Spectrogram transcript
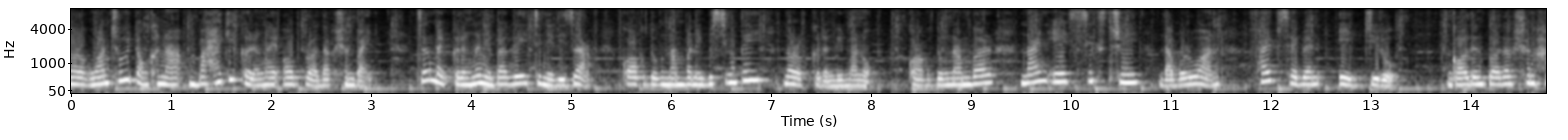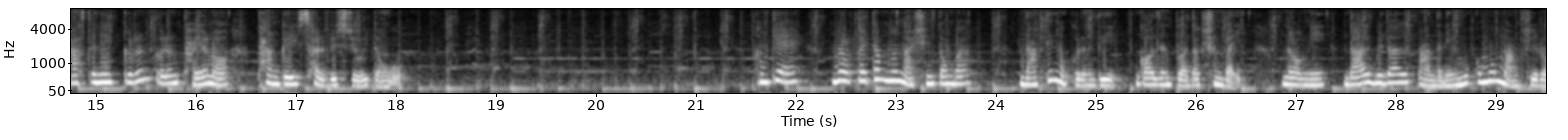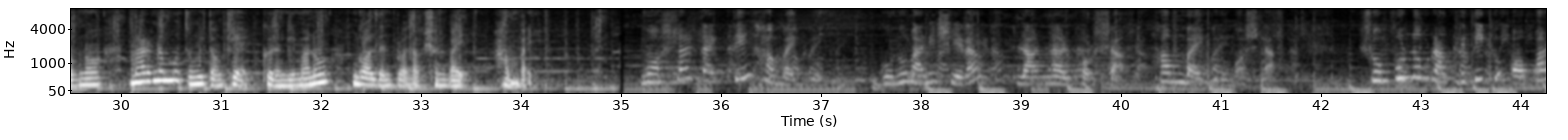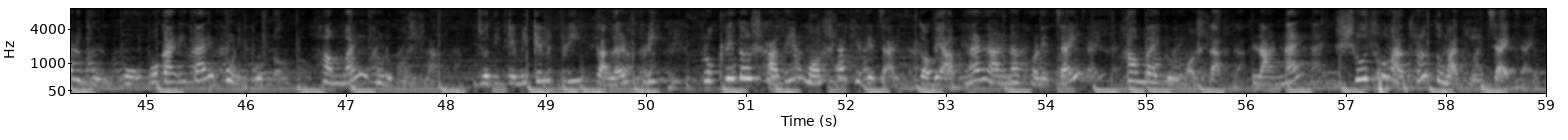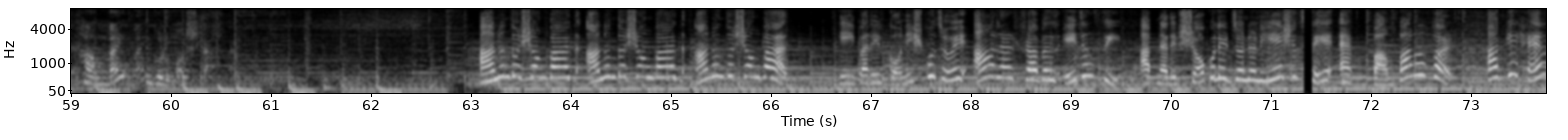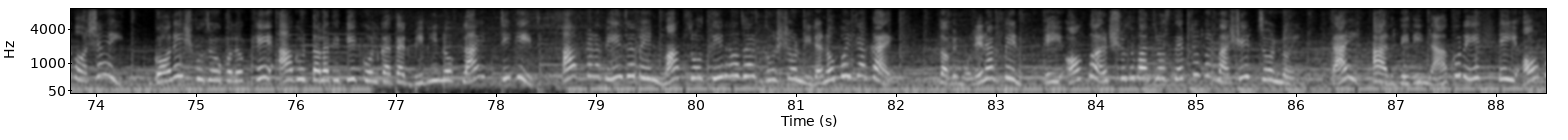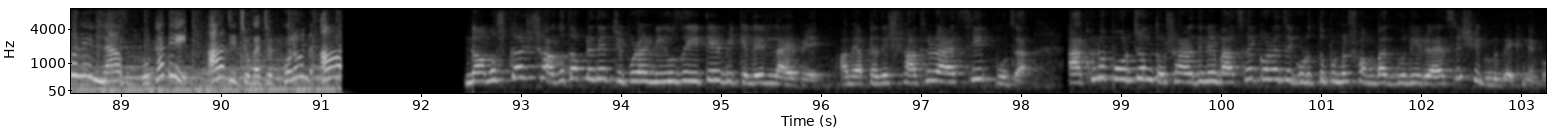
norok wansugui tongkhana bahagi korongnai o production by जों bai korongnani bagui chini rijak kokduk number ni bisingtui norok korongui mano kokduk number 9863115780 golden production hasteni korong korong thayono thangui service riwi tongo hingke norok taitamno nasing tongba dakti no korongdi golden production by norokni dal bidal pandani mukumu mangfli rokno nargnamu chungi tongkhe korongi mano golden production by hambai মশলার দায়িত্বে হাম্বাই group গুণমানের সেরা রান্নার ভরসা হাম্বাই গুরু মশলা সম্পূর্ণ প্রাকৃতিক অপার গুণ ও উপকারিতায় পরিপূর্ণ হাম্বাই গুরু মশলা যদি কেমিক্যাল ফ্রি কালার ফ্রি প্রকৃত স্বাদের মশলা খেতে চান, তবে আপনার রান্নাঘরে চাই হাম্বাই গুরু মশলা। রান্নায় শুধুমাত্র তোমাকেই চাই, হাম্বাই গুরু মশলা। আনন্দ সংবাদ আনন্দ সংবাদ আনন্দ সংবাদ। এইবারের গণেশ পুজোয় আর আর ট্রাভেল এজেন্সি আপনাদের সকলের জন্য নিয়ে এসেছে এক বাম্পার অফার। আজকে হ্যাঁ মশাই। গণেশ পুজো উপলক্ষে আগরতলা থেকে কলকাতার বিভিন্ন ফ্লাইট, টিকিট। আপনারা পেয়ে যাবেন মাত্র তিন হাজার দুশো নিরানব্বই টাকায়। তবে মনে রাখবেন, এই অফার শুধুমাত্র সেপ্টেম্বর মাসের জন্যই। তাই আর দেরি না করে এই অফারের লাভ উঠাতে আজই যোগাযোগ করুন আর নমস্কার, স্বাগত আপনাদের ত্রিপুরা নিউজ এইটের বিকেলের লাইভে। আমি আপনাদের সাথে রয়েছি পূজা। এখনও পর্যন্ত সারাদিনের বাছাই করা যে গুরুত্বপূর্ণ সংবাদগুলি রয়েছে, সেগুলো দেখে নেব।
